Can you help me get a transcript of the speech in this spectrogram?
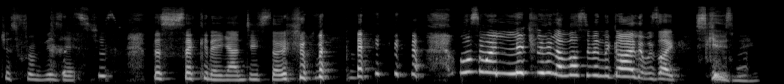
just for a visit. It's just the sickening antisocial behaviour. also, I literally think that must have been the guy that was like, excuse me.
